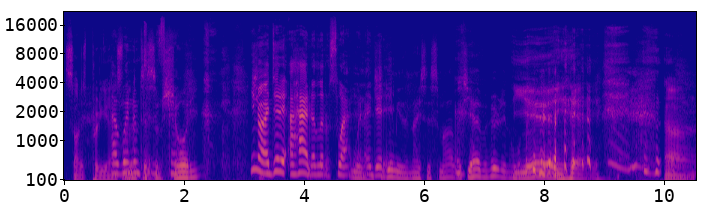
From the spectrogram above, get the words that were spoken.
saw this pretty ass went went up up to to some this shorty. you know, I did it. I had a little swag when I did it. she gave me the nicest smile, like she haven't heard in a while. yeah yeah, yeah. uh, um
